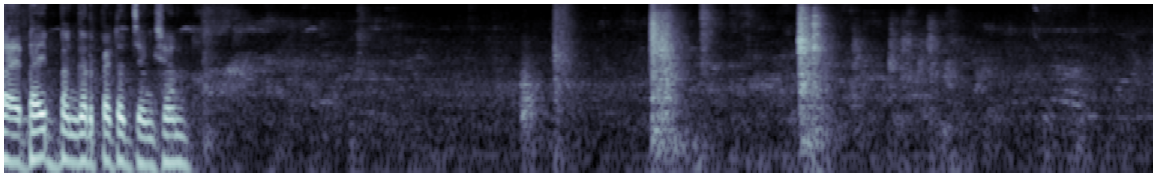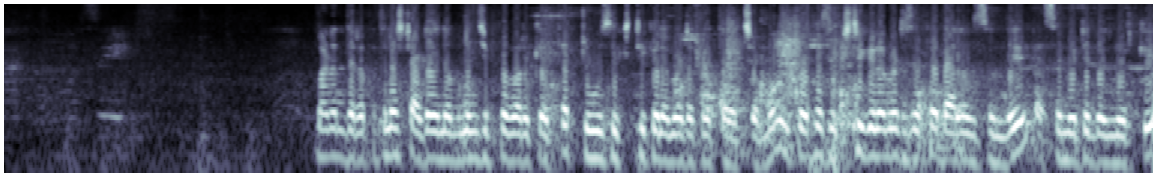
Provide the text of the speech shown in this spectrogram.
bye bye Bangarapeta junction. మనం తిరుపతిలో స్టార్ట్ అయినప్పటి నుంచి ఇప్పటి వరకు అయితే టూ సిక్స్టీ కిలోమీటర్స్ అయితే వచ్చాము. ఇంకొక సిక్స్టీ కిలోమీటర్స్ అయితే బ్యాలెన్స్ ఉంది ఎస్ఎంఈటీ బెంగళూరుకి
